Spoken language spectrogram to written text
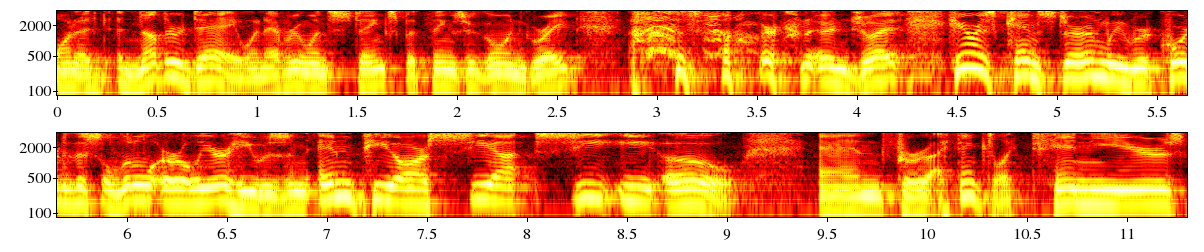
on a, another day when everyone stinks, but things are going great. so we're going to enjoy it. Here is Ken Stern. We recorded this a little earlier. He was an NPR CEO, and for I think like 10 years,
